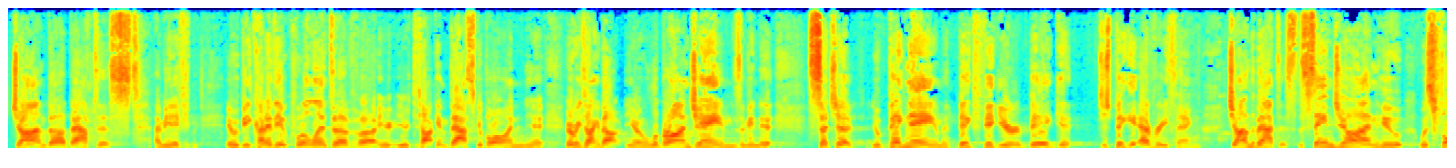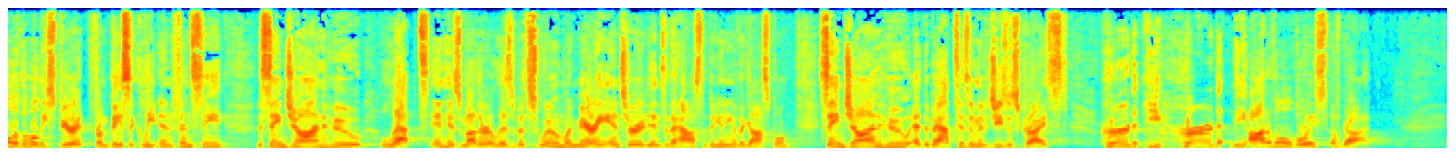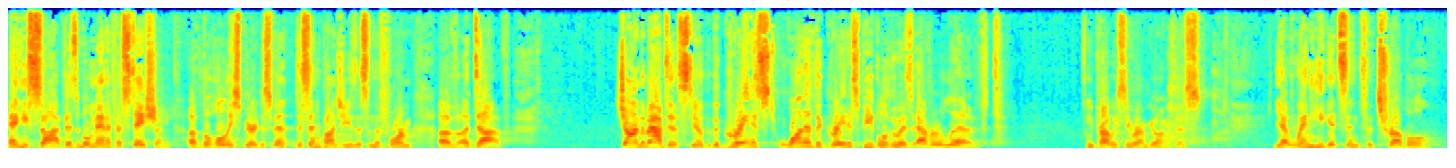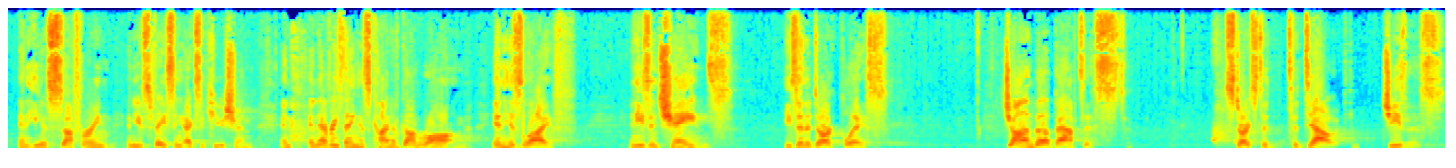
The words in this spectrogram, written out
John the Baptist. I mean, if it would be kind of the equivalent of uh, you're, you're, talking basketball, and uh, who are we talking about? You know, LeBron James. I mean, it, such a you know, big name, big figure, big, just big everything. John the Baptist, the same John who was full of the Holy Spirit from basically infancy, the same John who leapt in his mother Elizabeth's womb when Mary entered into the house, the beginning of the gospel. Same John who, at the baptism of Jesus Christ, heard, he heard the audible voice of God. And he saw a visible manifestation of the Holy Spirit descend upon Jesus in the form of a dove. John the Baptist, you know, the greatest, one of the greatest people who has ever lived. You probably see where I'm going with this. Yet when he gets into trouble and he is suffering and he is facing execution, and, and everything has kind of gone wrong in his life, and he's in chains, he's in a dark place. John the Baptist starts to, to doubt Jesus.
